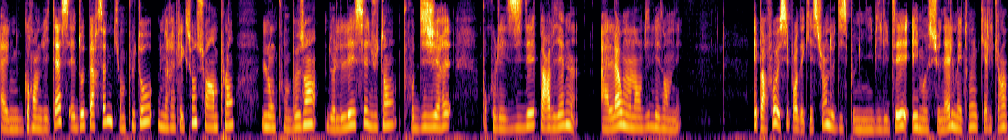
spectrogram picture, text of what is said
à une grande vitesse et d'autres personnes qui ont plutôt une réflexion sur un plan long, qui ont besoin de laisser du temps pour digérer, pour que les idées parviennent à là où on a envie de les emmener. Et parfois aussi pour des questions de disponibilité émotionnelle, mettons quelqu'un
